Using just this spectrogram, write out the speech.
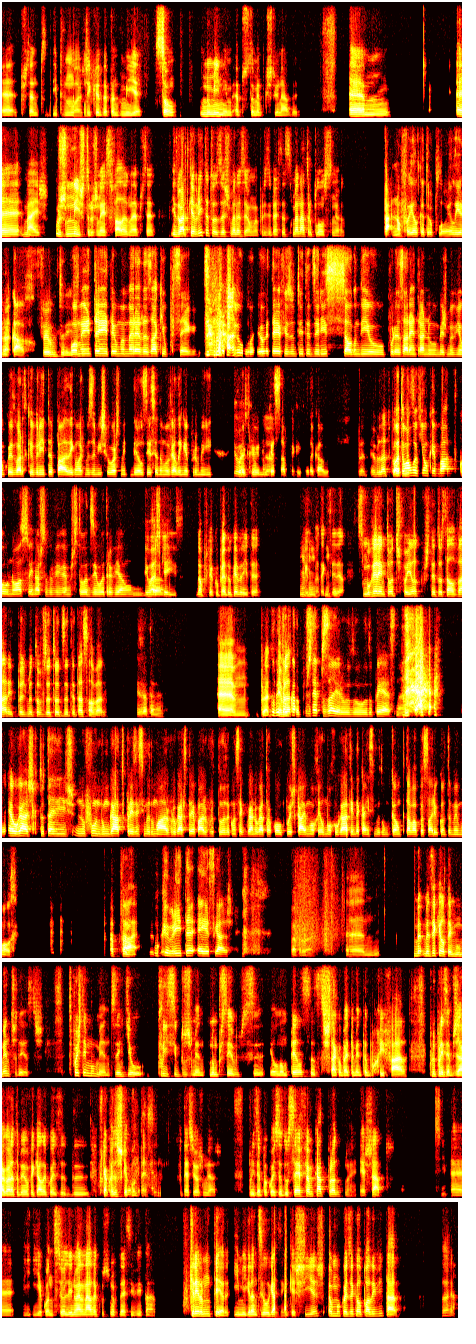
uh, portanto, epidemiológica da pandemia são, no mínimo, absolutamente questionáveis. Um, Uh, mais, os ministros nem se fala, não é? Portanto, Eduardo Cabrita, todas as semanas é uma. Por exemplo, esta semana atropelou um senhor. Pá, não foi ele que atropelou, ele ia no carro. Foi o motorista. O homem tem, tem uma maré de azar que o persegue. eu, eu até fiz um tweet a dizer isso. Se algum dia eu, por azar, entrar no mesmo avião com o Eduardo Cabrita, pá, digam aos meus amigos que eu gosto muito deles e acendam uma velinha para mim, eu porque nunca se sabe para que aquilo acaba. É verdade. Ou então há um avião que embate com o nosso e nós sobrevivemos todos e o outro avião. Eu acho que é isso. Não, porque a culpa é do Cabrita. Uhum. Tem que ser dele. Se morrerem todos, foi ele que vos tentou salvar e depois matou-vos a todos a tentar salvar. Exatamente. Um, pronto. É verdade. Um o José Peseiro do, do PS, não é? é o gajo que tu tens, no fundo, um gato preso em cima de uma árvore, o gajo trepa a árvore toda, consegue pegar no gato ao colo, depois cai, morre ele, morre o gato, e ainda cai em cima de um cão que estava a passar e o cão também morre. Ah, o cabrita é esse gajo. Pá. Um, mas é que ele tem momentos desses. Depois tem momentos em que eu, por e simplesmente, não percebo se ele não pensa, se está completamente a borrifar. Porque, por exemplo, já agora também houve aquela coisa de. Porque há coisas que acontecem, acontecem aos melhores. Por exemplo, a coisa do CEF é um bocado pronto, não é? É chato. Sim. Uh, e, e aconteceu-lhe e não era nada que o senhor pudesse evitar. Querer meter imigrantes ilegais em Caxias é uma coisa que ele pode evitar. Não é?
